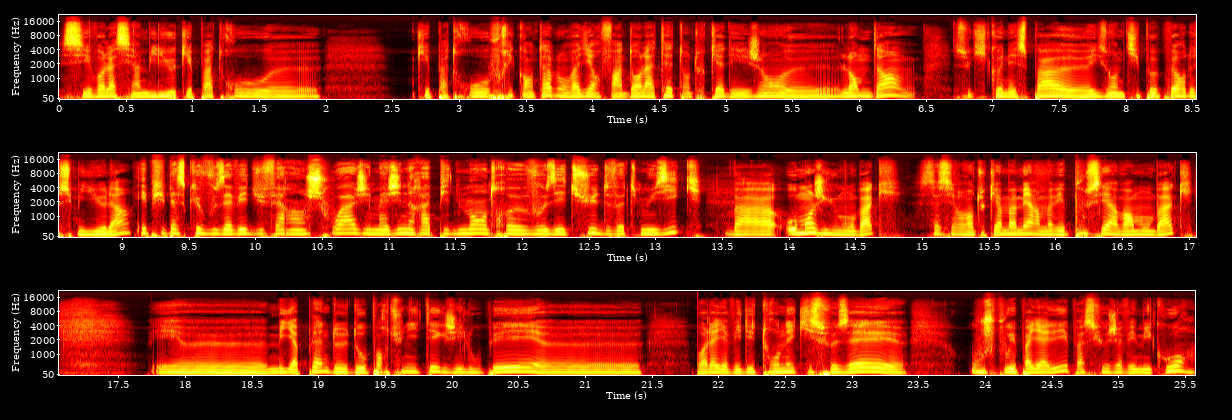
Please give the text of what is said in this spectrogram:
c'est voilà c'est un milieu qui est pas trop euh, qui est pas trop fréquentable, on va dire, enfin dans la tête en tout cas des gens euh, lambda, ceux qui connaissent pas, euh, ils ont un petit peu peur de ce milieu-là. Et puis parce que vous avez dû faire un choix, j'imagine, rapidement entre vos études, votre musique. Bah, au moins j'ai eu mon bac. Ça, c'est vrai. En tout cas, ma mère m'avait poussé à avoir mon bac. Et euh, mais il y a plein d'opportunités que j'ai loupées. voilà, il y avait des tournées qui se faisaient où je pouvais pas y aller parce que j'avais mes cours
